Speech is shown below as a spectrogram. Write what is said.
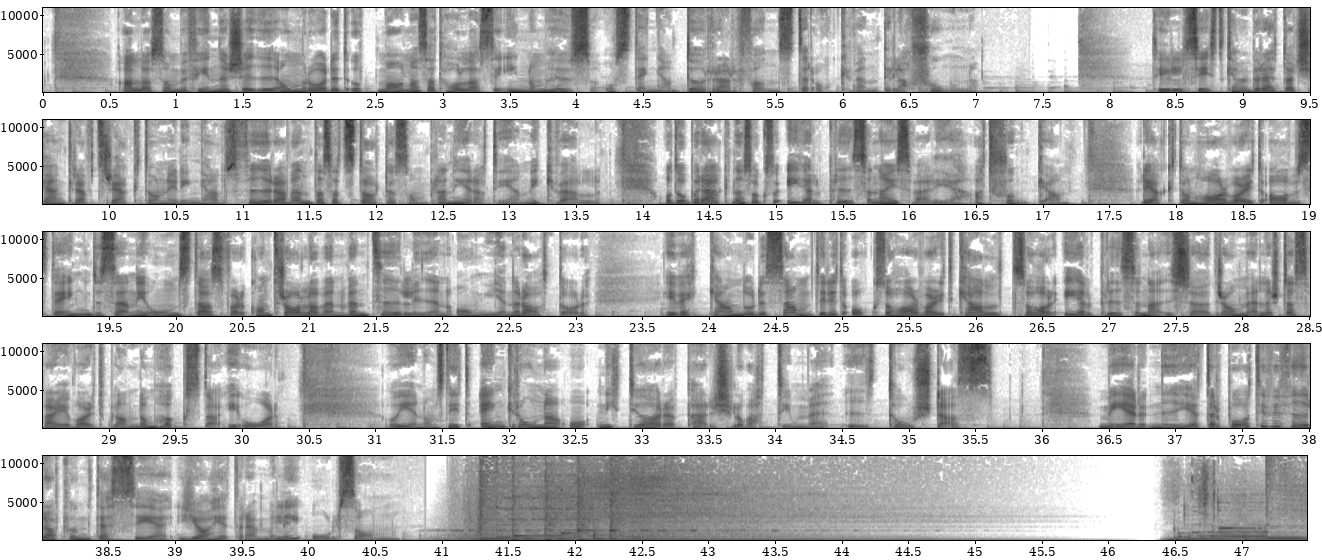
Alla som befinner sig i området uppmanas att hålla sig inomhus och stänga dörrar, fönster och ventilation. Till sist kan vi berätta att kärnkraftsreaktorn i Ringhals 4 väntas att starta som planerat igen ikväll. Och då beräknas också elpriserna i Sverige att sjunka. Reaktorn har varit avstängd sedan i onsdags för kontroll av en ventil i en ånggenerator. I veckan då det samtidigt också har varit kallt så har elpriserna i södra och mellersta Sverige varit bland de högsta i år. Och i genomsnitt 1 krona och 90 öre per kilowattimme i torsdags. Mer nyheter på tv4.se. Jag heter Emily Olsson.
